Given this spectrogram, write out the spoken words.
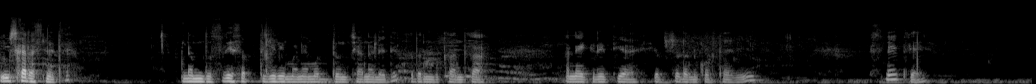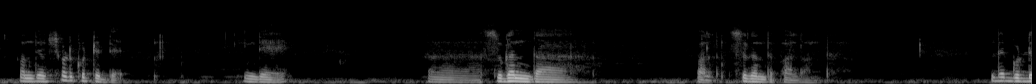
ನಮಸ್ಕಾರ ಸ್ನೇಹಿತರೆ. ನಮ್ಮದು ಶ್ರೀ ಸಪ್ತಗಿರಿ ಮನೆ ಮದ್ದು ಒಂದು ಚಾನಲ್ ಇದೆ. ಅದರ ಮುಖಾಂತರ ಅನೇಕ ರೀತಿಯ ಎಪಿಸೋಡನ್ನು ಕೊಡ್ತಾಯಿದ್ದೀವಿ ಸ್ನೇಹಿತರೆ, ಒಂದು ಎಪಿಸೋಡ್ ಕೊಟ್ಟಿದ್ದೆ. ಹಿಂದೆ ಸುಗಂಧ ಪಾಲು ಸುಗಂಧ ಪಾಲು ಅಂತ. ಅಂದರೆ ಗುಡ್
